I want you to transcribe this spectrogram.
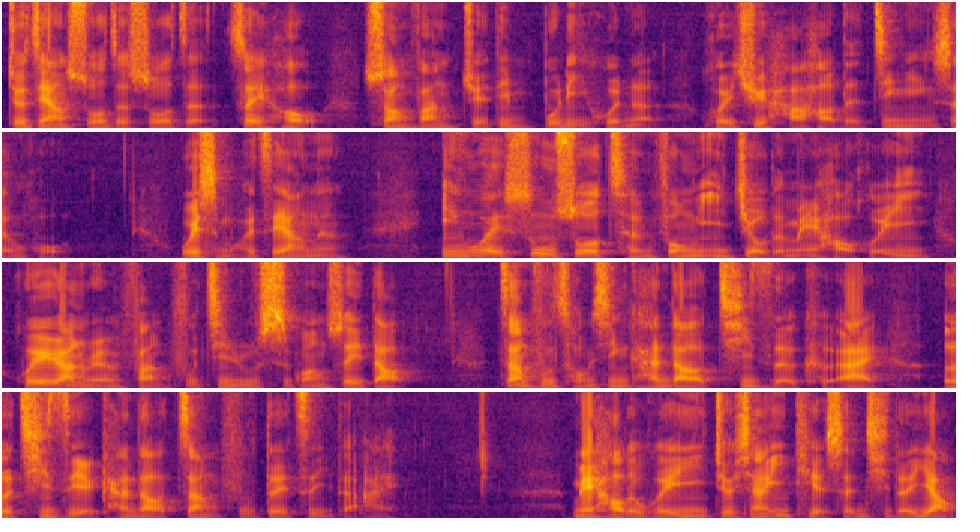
就这样说着说着，最后双方决定不离婚了，回去好好的经营生活。为什么会这样呢？因为诉说尘封已久的美好回忆，会让人仿佛进入时光隧道。丈夫重新看到妻子的可爱，而妻子也看到丈夫对自己的爱。美好的回忆就像一帖神奇的药，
